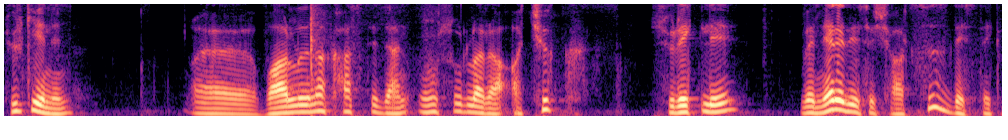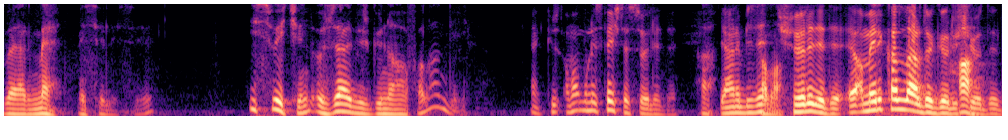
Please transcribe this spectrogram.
Türkiye'nin e, varlığına kasteden unsurlara açık, sürekli ve neredeyse şartsız destek verme meselesi İsveç'in özel bir günahı falan değil. Yani ama bunu İsveç de söyledi. Ha, yani bize tamam. şöyle dedi. E, Amerikalılar da Ha, görüşüyor dedi.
